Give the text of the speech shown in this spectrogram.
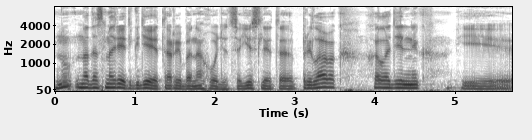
Ну, надо смотреть, где эта рыба находится. Если это прилавок, холодильник и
